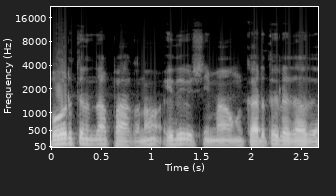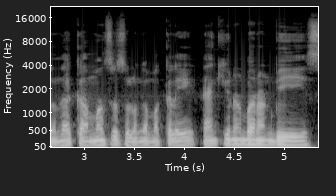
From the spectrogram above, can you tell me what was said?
பொறுத்திருந்தால் பார்க்கணும். இது விஷயமா உங்கள் கருத்துக்கள் ஏதாவது இருந்தால் கமெண்ட்ஸில் சொல்லுங்கள் மக்களே. தேங்க்யூ நண்பா நண்பீஸ்.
